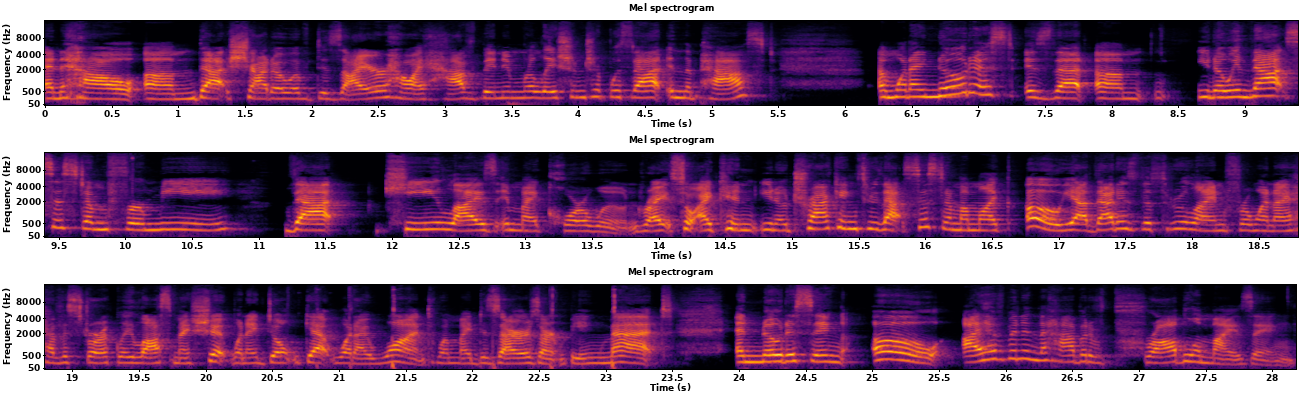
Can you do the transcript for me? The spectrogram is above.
and how um, that shadow of desire how I have been in relationship with that in the past. And what I noticed is that um, you know in that system for me that key lies in my core wound, right? So I can, you know, tracking through that system, I'm like, oh, yeah, that is the through line for when I have historically lost my shit, when I don't get what I want, when my desires aren't being met. And noticing, oh, I have been in the habit of problemizing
